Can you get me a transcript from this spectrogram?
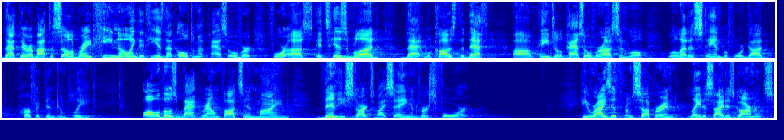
that they're about to celebrate, he knowing that he is that ultimate Passover for us. It's his blood that will cause the death um, angel to pass over us and will, will let us stand before God perfect and complete. All those background thoughts in mind, then he starts by saying in verse 4 He riseth from supper and laid aside his garments,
